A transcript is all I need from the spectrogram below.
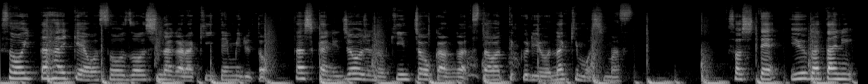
そういった背景を想像しながら聞いてみると確かにジョージの緊張感が伝わってくるような気もします。そして夕方に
